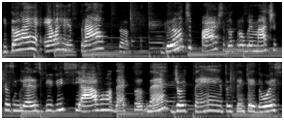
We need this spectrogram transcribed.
Então ela, ela retrata grande parte da problemática que as mulheres vivenciavam na década né, de 80, 82,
